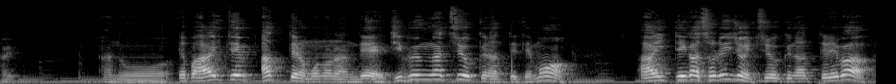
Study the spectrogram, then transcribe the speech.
はい。あのーやっぱ相手あってのものなんで自分が強くなってても相手がそれ以上に強くなってれば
